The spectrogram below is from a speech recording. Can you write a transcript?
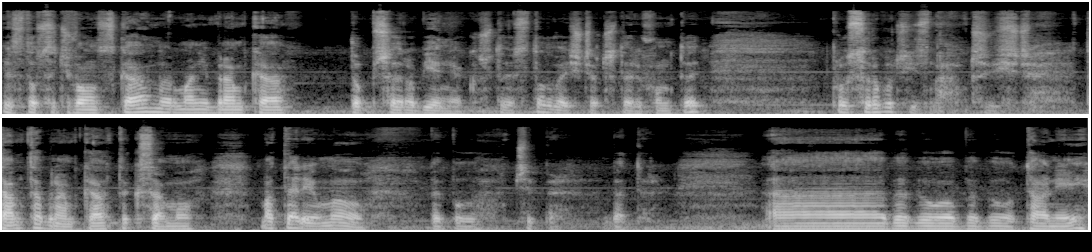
jest dosyć wąska. Normalnie bramka do przerobienia kosztuje 124 funty. Plus robocizna oczywiście. Tamta bramka tak samo. Materiał no, by było cheaper, better. E, by, było, by było taniej.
